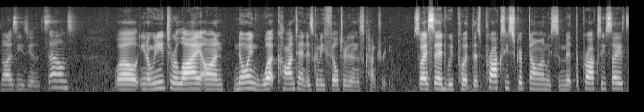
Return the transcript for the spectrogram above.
not as easy as it sounds. Well, you know, we need to rely on knowing what content is going to be filtered in this country. So I said we put this proxy script on, we submit the proxy sites.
